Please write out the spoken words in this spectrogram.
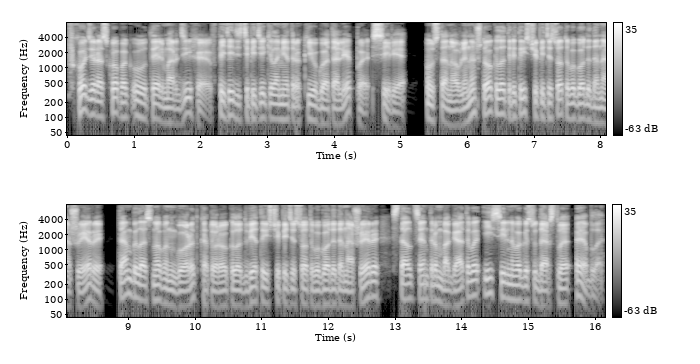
В ходе раскопок у Тель-Мардиха в 55 километрах к югу от Алеппо, Сирия, установлено, что около 3500 года до нашей эры там был основан город, который около 2500 года до нашей эры стал центром богатого и сильного государства Эбла.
